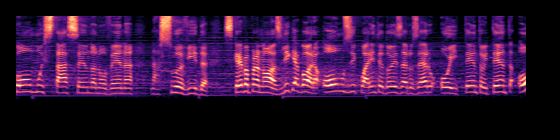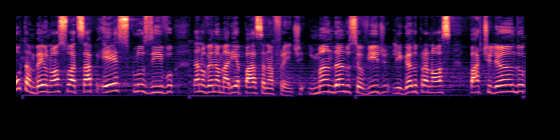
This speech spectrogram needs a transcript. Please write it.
como está sendo a novena na sua vida. Escreva para nós, ligue agora 11 4200 8080 ou também o nosso WhatsApp exclusivo da novena Maria Passa na Frente. E mandando o seu vídeo, ligando para nós, partilhando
